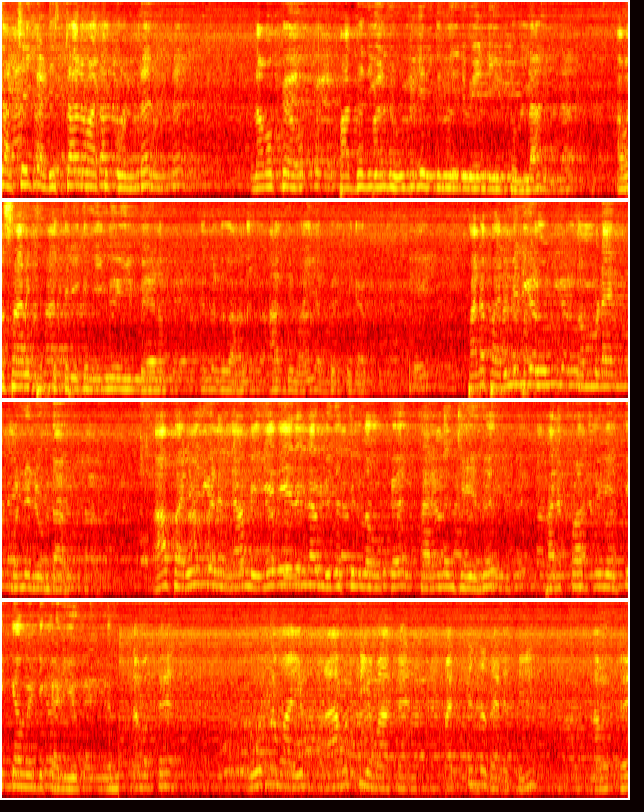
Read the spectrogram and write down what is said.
ചർച്ചയ്ക്ക് അടിസ്ഥാനമാക്കിക്കൊണ്ട് നമുക്ക് പദ്ധതികൾ രൂപീകരിക്കുന്നതിന് വേണ്ടിയിട്ടുള്ള അവസാന ഘട്ടത്തിലേക്ക് നീങ്ങുകയും വേണം എന്നുള്ളതാണ് ആദ്യമായി അഭ്യർത്ഥിക്കാൻ. പല പരിമിതികളും നമ്മുടെ മുന്നിലുണ്ടാകും. ആ പരിമിതികളെല്ലാം ഏതേതെല്ലാം വിധത്തിൽ നമുക്ക് തരണം ചെയ്ത് ഫലപ്രാപ്തിയിൽ എത്തിക്കാൻ വേണ്ടി കഴിയും നമുക്ക് പൂർണമായും പ്രാവർത്തികമാക്കാൻ പറ്റുന്ന തരത്തിൽ നമുക്ക്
